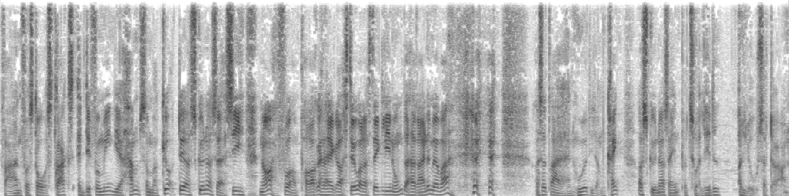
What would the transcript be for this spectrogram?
Faren forstår straks, at det formentlig er ham, som har gjort det, og skynder sig at sige, Nå, for pokker der ikke også, det var der slet ikke lige nogen, der havde regnet med, var. og så drejer han hurtigt omkring og skynder sig ind på toilettet og låser døren.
